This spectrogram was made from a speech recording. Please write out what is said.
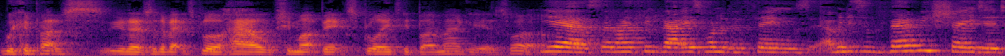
we could perhaps, you know, sort of explore how she might be exploited by Maggie as well. Yes, and I think that is one of the things. I mean, it's a very shaded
